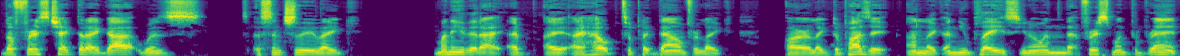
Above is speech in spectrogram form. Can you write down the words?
the first check that I got was essentially like money that I I I helped to put down for like our like deposit on like a new place, you know, in that first month of rent.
